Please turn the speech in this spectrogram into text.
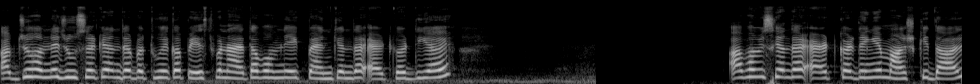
अब जो हमने जूसर के अंदर बथुए का पेस्ट बनाया था, वो हमने एक पैन के अंदर ऐड कर दिया है। अब हम इसके अंदर ऐड कर देंगे माश की दाल।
